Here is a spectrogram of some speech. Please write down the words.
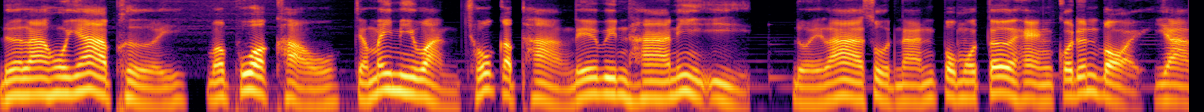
เดลาโฮยาเผยว่าพวกเขาจะไม่มีหวั่นชกกับทางเดวินฮานี่อีก โดยล่าสุดนั้นโปรโมเตอร์แห่งโกลเด้นบอยอย่าง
